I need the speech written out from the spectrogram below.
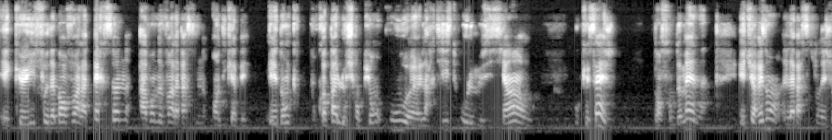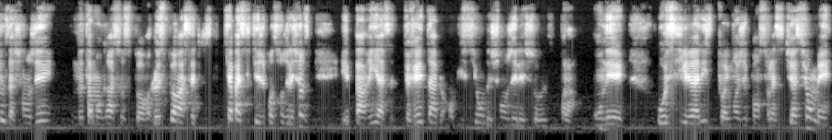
et qu'il faut d'abord voir la personne avant de voir la personne handicapée. Et donc, pourquoi pas le champion ou euh, l'artiste ou le musicien ou, que sais-je dans son domaine. Et tu as raison, la perception des choses a changé, notamment grâce au sport. Le sport a cette capacité, je pense, de changer les choses, et Paris a cette véritable ambition de changer les choses. Voilà. On est aussi réaliste, toi et moi, je pense, sur la situation, mais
